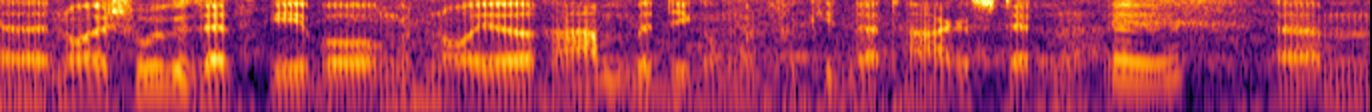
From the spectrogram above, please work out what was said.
äh, neue Schulgesetzgebung, neue Rahmenbedingungen für Kindertagesstätten. Mhm. Ähm,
